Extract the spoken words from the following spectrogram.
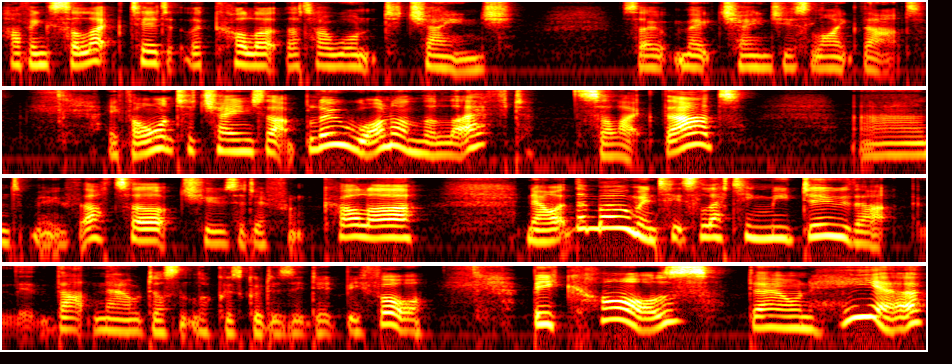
having selected the colour that I want to change. So make changes like that. If I want to change that blue one on the left, select that and move that up, choose a different colour. Now at the moment it's letting me do that. That now doesn't look as good as it did before because down here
